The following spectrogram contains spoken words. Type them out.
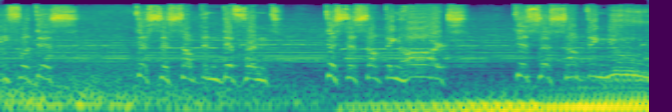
ready for this. This is something different. This is something hard. This is something new.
